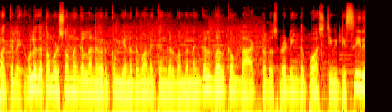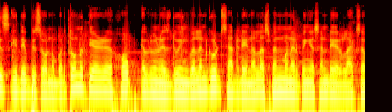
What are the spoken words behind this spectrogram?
மக்களே. உலக தமிழ் சொந்தங்கள் அனைவருக்கும் எனது வணக்கங்கள் வந்தனங்கள். Welcome back to the spreading the positivity series இது எபிசோட் நம்பர் தொண்ணூற்றி ஏழு hope everyone is doing well and good Saturday நல்லா ஸ்பெண்ட் பண்ணிருப்பீங்க. சண்டே ரிலாக்ஸாக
